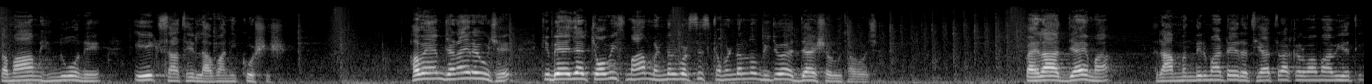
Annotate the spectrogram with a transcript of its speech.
તમામ હિન્દુઓને એક સાથે લાવવાની કોશિશ. હવે એમ જણાઈ રહ્યું છે કે બે હજાર ચોવીસમાં મંડળ વર્સિસ કમંડલનો બીજો અધ્યાય શરૂ થયો છે. પહેલા અધ્યાયમાં રામ મંદિર માટે રથયાત્રા કરવામાં આવી હતી.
